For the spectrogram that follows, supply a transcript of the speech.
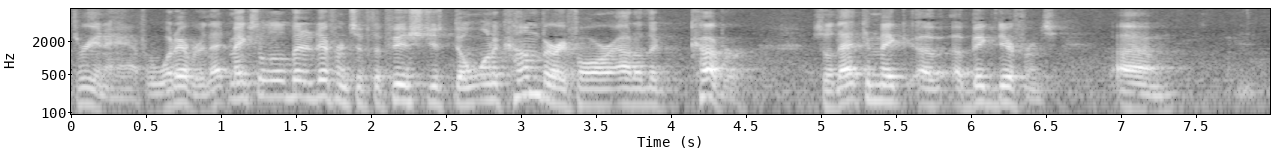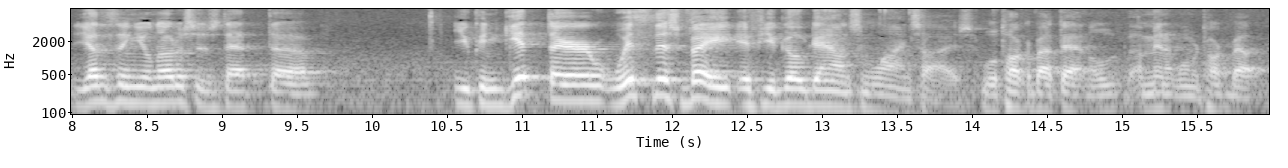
three and a half or whatever. That makes a little bit of difference if the fish just don't want to come very far out of the cover. So that can make a, a big difference. Um, the other thing you'll notice is that uh, you can get there with this bait if you go down some line size. We'll talk about that in a, minute when we talk about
